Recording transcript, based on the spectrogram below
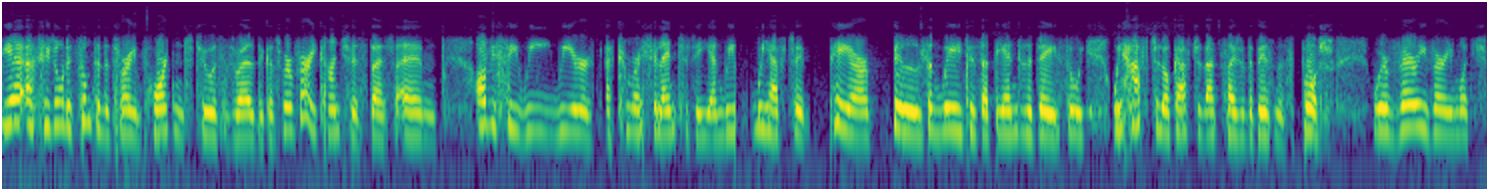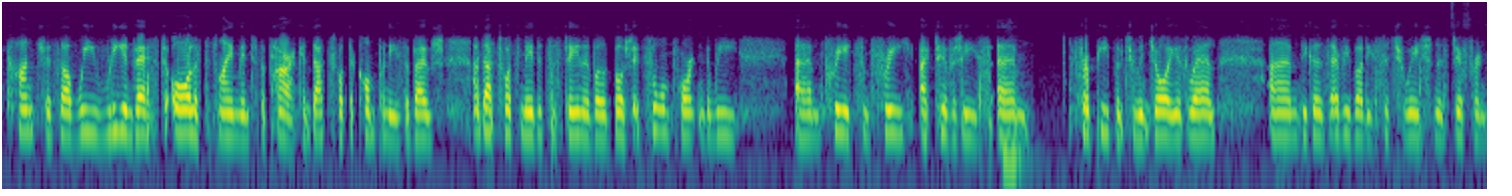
Yeah, actually, you know, it's something that's very important to us as well because we're very conscious that um, obviously we we are a commercial entity and we we have to pay our bills and wages at the end of the day. So we, we have to look after that side of the business. But we're very, very much conscious of we reinvest all of the time into the park, and that's what the company is about, and that's what's made it sustainable. But it's so important that we um, create some free activities um, for people to enjoy as well um, because everybody's situation is different.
